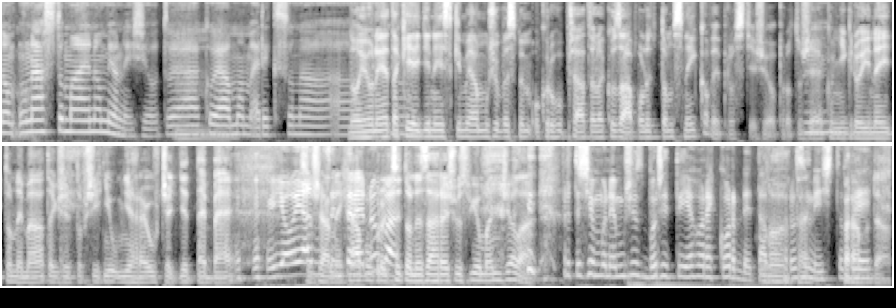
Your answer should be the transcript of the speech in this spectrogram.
No jako. u nás to má jenom Jony, že jo? To já, hmm. jako já mám Ericssona a... No Jony je no. taky jediný, s kým já můžu ve svém okruhu přátel jako zápolit v tom Snakeovi prostě, že jo? Protože hmm. jako nikdo jiný to nemá, takže to všichni u mě hrajou, včetně tebe. jo, já což já nechápu, trénovat. proč si to nezahraješ u svého manžela. protože mu nemůžu zbořit ty jeho rekordy tam, no, rozumíš? To pravda,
